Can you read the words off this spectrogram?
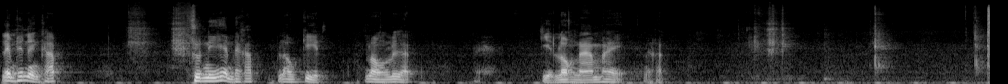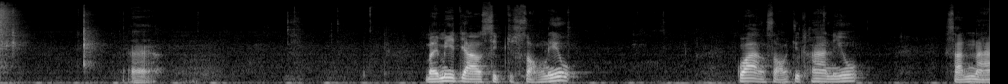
เล่มที่หนึ่งครับ ชุดนี้เห็นไหมครับ เรากรีดลองเลือดกรีดลองน้ำให้นะครับ อ่า ใบมีดยาว 10.2 นิ้ว กว้าง 2.5 นิ้ว สันหนา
